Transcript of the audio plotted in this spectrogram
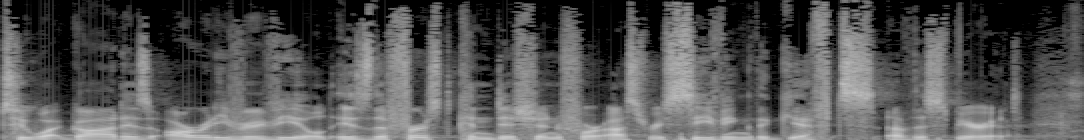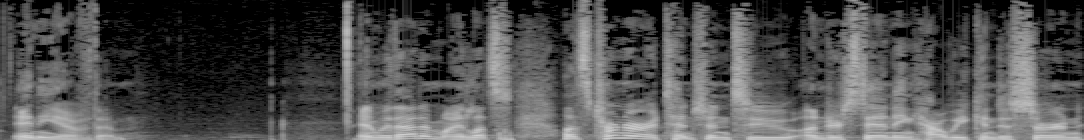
to what God has already revealed is the first condition for us receiving the gifts of the Spirit, any of them. And with that in mind, let's, let's turn our attention to understanding how we can discern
